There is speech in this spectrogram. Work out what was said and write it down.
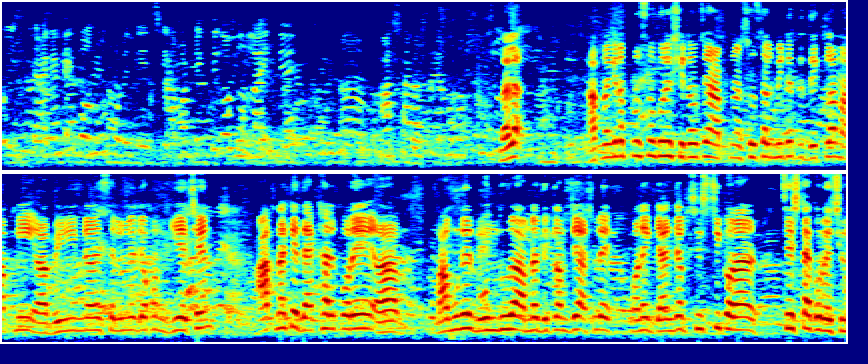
ওই জায়গাটাই বন্ধ করে দিয়েছি। আমার ব্যক্তিগত লাইফে আসার আসলে কোনো লালা আপনাকে একটা প্রশ্ন করে সেটা হচ্ছে আপনার সোশ্যাল মিডিয়াতে দেখলাম আপনি বিভিন্ন সেলুনে যখন গিয়েছেন আপনাকে দেখার পরে মামুনের বন্ধুরা আমরা দেখলাম যে আসলে অনেক গ্যাঞ্জাম সৃষ্টি করার চেষ্টা করেছিল।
